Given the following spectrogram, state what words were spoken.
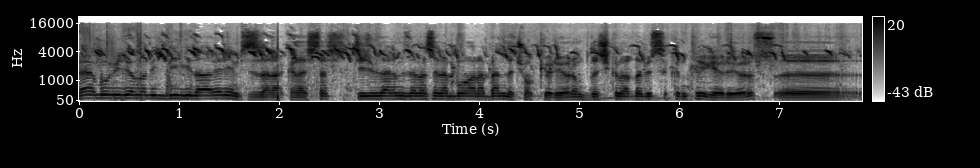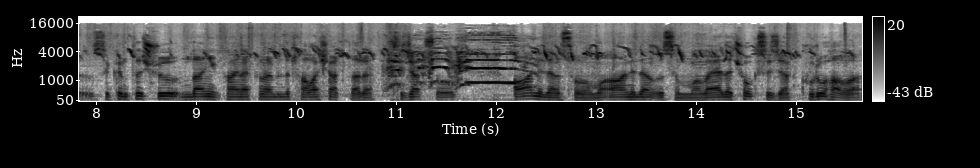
Ve bu videomda bir bilgi daha vereyim sizlere arkadaşlar. Civcivlerimizde mesela bu ara ben de çok görüyorum. Dışkılarda bir sıkıntı görüyoruz. Ee, sıkıntı şundan kaynaklanabilir. Hava şartları, sıcak soğuk, aniden soğuma, aniden ısınma veya da çok sıcak, kuru hava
